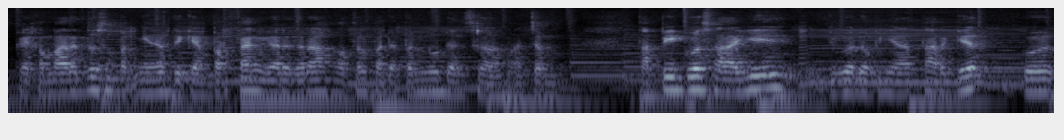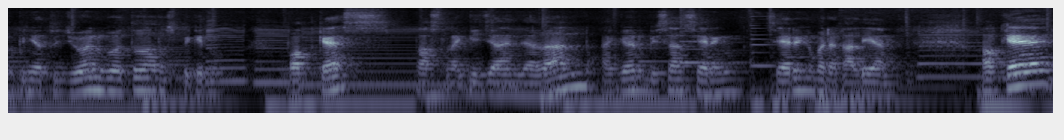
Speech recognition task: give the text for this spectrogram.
Kayak kemarin tuh sempat nginep di camper van gara-gara hotel pada penuh dan segala macam. Tapi gue sekali lagi juga udah punya target gue punya tujuan gue tuh harus bikin podcast pas lagi jalan-jalan agar bisa sharing sharing kepada kalian. Oke,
